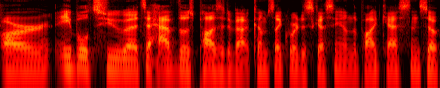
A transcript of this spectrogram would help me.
are able to uh, to have those positive outcomes, like we're discussing on the podcast. And so,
